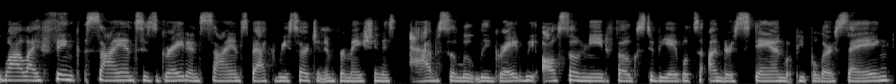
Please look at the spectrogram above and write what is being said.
while I think science is great and science backed research and information is absolutely great, we also need folks to be able to understand what people are saying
